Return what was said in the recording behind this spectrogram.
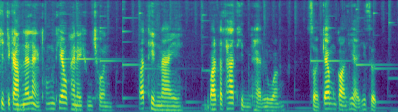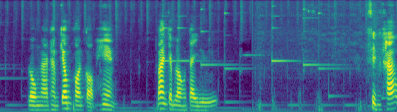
กิจกรรมและแหล่งท่องเที่ยวภายในชุมชน วัดถิ่นใน วัดพระธาตุถิ่นแถนหลวง สวนแก้วมังกรที่ใหญ่ที่สุด โรงงานทำแก้วมังกรกรอบแห้ง บ้านจำลองไตลื้อ สินค้าโอ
